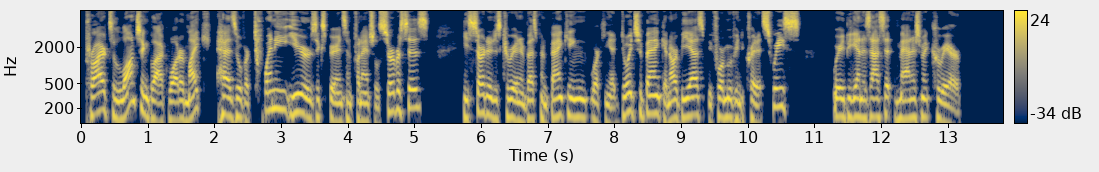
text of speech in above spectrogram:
Prior to launching Blackwater, Mike has over 20 years' experience in financial services. He started his career in investment banking, working at Deutsche Bank and RBS before moving to Credit Suisse, where he began his asset management career.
